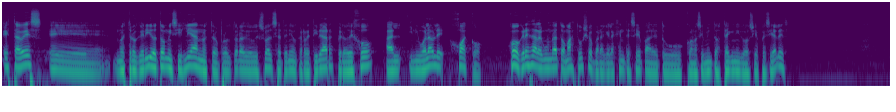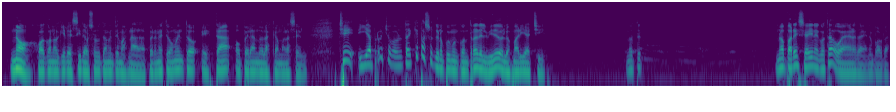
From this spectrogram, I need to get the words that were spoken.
Esta vez eh, nuestro querido Tommy Cislián, nuestro productor audiovisual, se ha tenido que retirar, pero dejó al inigualable Joaco. Joaco, ¿querés dar algún dato más tuyo para que la gente sepa de tus conocimientos técnicos y especiales? No, Joaco no quiere decir absolutamente más nada, pero en este momento está operando las cámaras él. Che, y aprovecho para preguntar, ¿qué pasó que no pudimos encontrar el video de los mariachi? ¿No, ¿No aparece ahí en el costado? Bueno, está bien, no importa.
